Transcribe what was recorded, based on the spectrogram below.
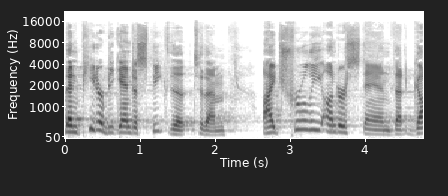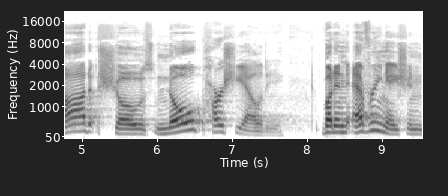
then Peter began to speak to them I truly understand that God shows no partiality, but in every nation,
